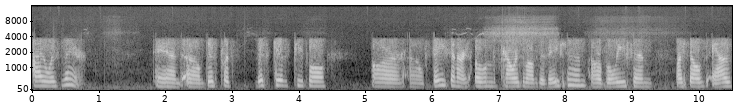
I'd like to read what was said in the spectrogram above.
I was there." And um, this puts this gives people our uh, faith in our own powers of observation, our belief in ourselves as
